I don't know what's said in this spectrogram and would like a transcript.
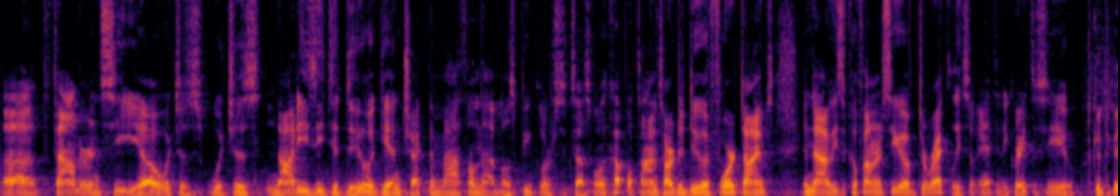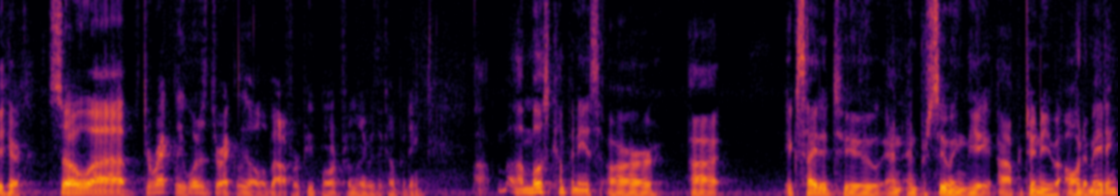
uh, founder and CEO, which is which is not easy to do. Again, check the math on that. Most people are successful a couple times, hard to do it four times, and now he's a co-founder and CEO of Directly. So, Anthony, great to see you. It's good to be here. So, uh, Directly, what is Directly all about for people who aren't familiar with the company? Uh, uh most companies are uh, excited to and, and pursuing the opportunity of automating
